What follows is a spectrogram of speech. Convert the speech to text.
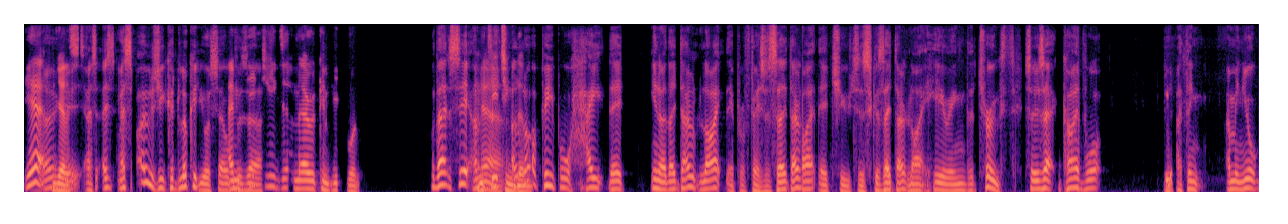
Yeah. you know? Yes. I, I- I suppose you could look at yourself I'm as a. the American people. Well, that's it. I I'm mean, teaching a them. lot of people hate their, you know, they don't like their professors. They don't like their tutors because they don't like hearing the truth. So is that kind of what I think? I mean, you're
